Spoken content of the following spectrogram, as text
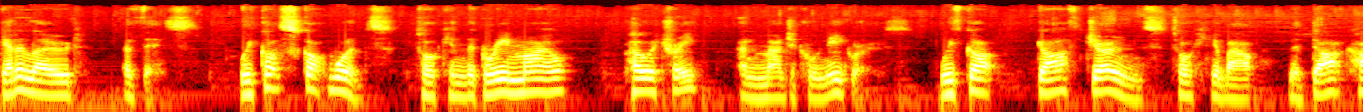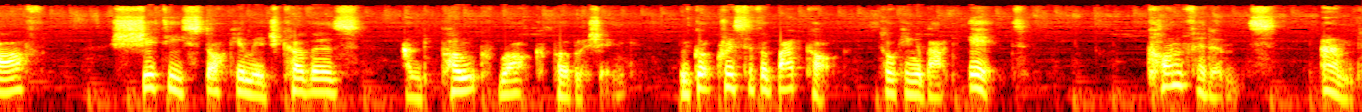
get a load of this. We've got Scott Woods talking The Green Mile, poetry, and magical Negroes. We've got Garth Jones talking about The Dark Half, shitty stock image covers, and punk rock publishing. We've got Christopher Badcock talking about it, confidence, and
